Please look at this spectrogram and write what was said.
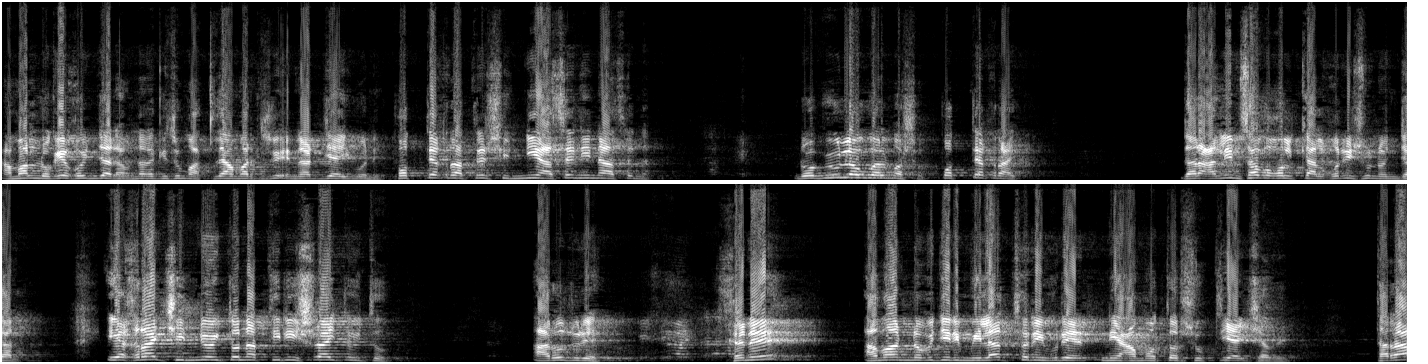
আমার লোকে কইন যান আপনারা কিছু মাতলে আমার কিছু এনার্জি আইব নি। প্রত্যেক রাত্রে সিন্নি আছে নি না আছে না? রবিউল আউয়াল মাস প্রত্যেক রাত। যারা আলিম সাহেব অকল খেয়াল করি শুনুন যান এক রাত সিন্নি হইতো না, তিরিশ রাত হইতো। আরও জুড়ে সেনে আমার নবীজির মিলাদ শরীফের নিয়ামতর শুক্রিয়া হিসাবে। তারা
